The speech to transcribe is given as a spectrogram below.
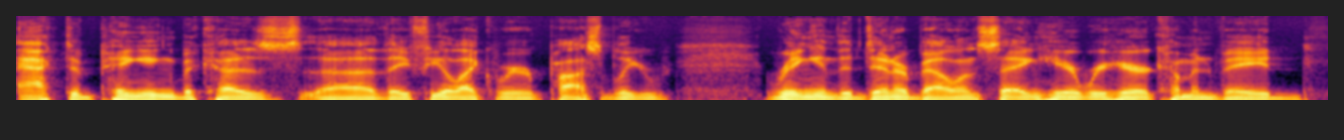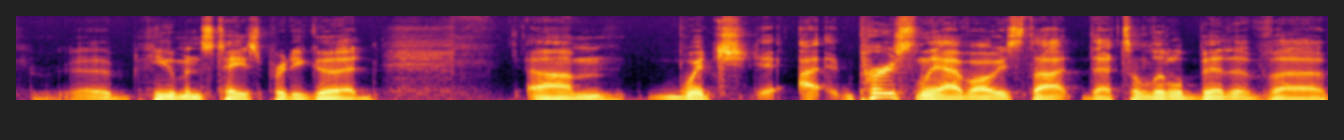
active pinging because uh, they feel like we're possibly ringing the dinner bell and saying, "Here, we're here. Come invade. Uh, humans taste pretty good." Um, which I, personally, I've always thought that's a little bit of. Uh,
